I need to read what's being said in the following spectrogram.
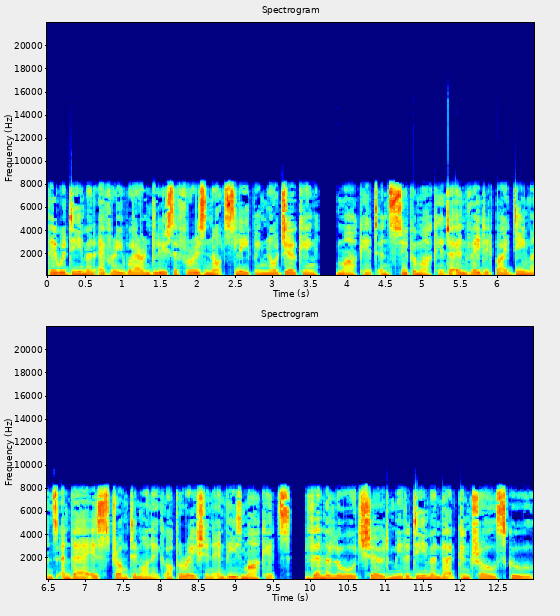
They were demon everywhere and Lucifer is not sleeping nor joking. Market and supermarket are invaded by demons and there is strong demonic operation in these markets. Then the Lord showed me the demon that controls school.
